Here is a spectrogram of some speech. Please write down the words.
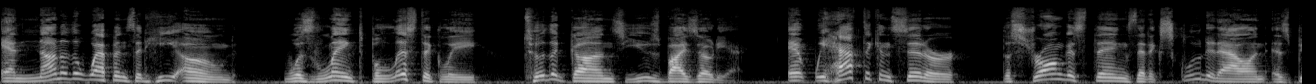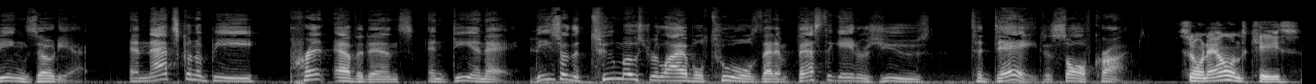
and none of the weapons that he owned was linked ballistically to the guns used by Zodiac. And we have to consider the strongest things that excluded Allen as being Zodiac, and that's going to be print evidence and DNA. These are the two most reliable tools that investigators use today to solve crimes. So in Allen's case,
